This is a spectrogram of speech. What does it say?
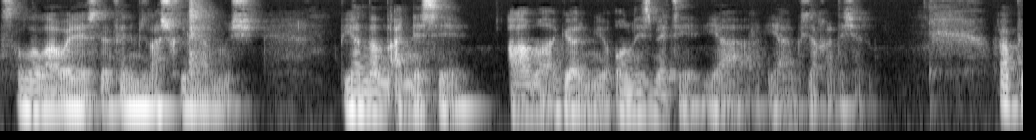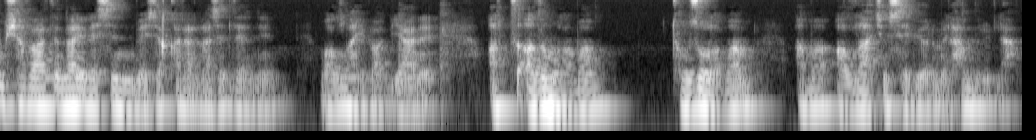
sallallahu aleyhi ve sellem Efendimizin aşkıyla yanmış. Bir yandan da annesi ama görmüyor. Onun hizmeti ya ya güzel kardeşlerim. Rabbim şefaatine nail eylesin Veysel Karani Hazretlerinin. Vallahi bak yani attı adım olamam, tozu olamam ama Allah için seviyorum elhamdülillah.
